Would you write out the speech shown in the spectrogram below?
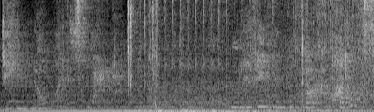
Do you know what it's like? Living in the dark puddles?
